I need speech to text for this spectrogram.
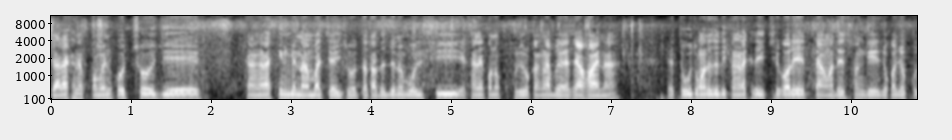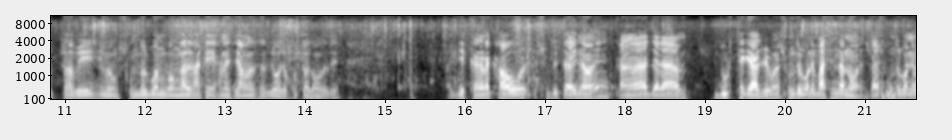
যারা এখানে কমেন্ট করছ যে কাঁকড়া কিনবে, নাম্বার চাইছো, তা তাদের জন্য বলছি, এখানে কোনো খুচরো কাঁকড়া বেচা হয় না। তবু তোমাদের যদি কাঁকড়া খেতে ইচ্ছে করে, তা আমাদের সঙ্গে যোগাযোগ করতে হবে এবং সুন্দরবন গঙ্গার ঘাটে এখানে এসে আমাদের সাথে যোগাযোগ করতে হবে তোমাদের। যে কাঁকড়া খাওয়া শুধু তাই নয়, কাঁকড়া যারা দূর থেকে আসবে। মানে সুন্দরবনের বাসিন্দা নয়। যারা সুন্দরবনের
